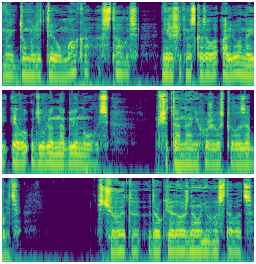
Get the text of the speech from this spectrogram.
«Мы думали, ты у Мака осталась», — нерешительно сказала Алена, и Эва удивленно оглянулась. Вообще-то она о них уже успела забыть. «С чего это вдруг я должна у него оставаться?»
